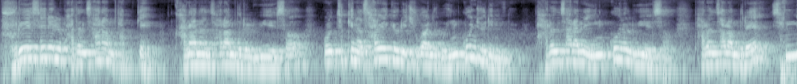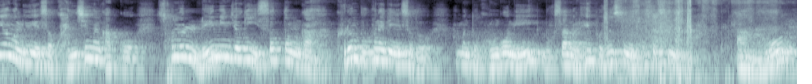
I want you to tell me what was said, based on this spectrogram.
불의 세례를 받은 사람답게 가난한 사람들을 위해서 오늘 특히나 사회교리 주관이고 인권주의입니다. 다른 사람의 인권을 위해서 다른 사람들의 생명을 위해서 관심을 갖고 손을 내민 적이 있었던가 그런 부분에 대해서도 한번 더 곰곰이 묵상을 해 보셨으면 좋겠습니다. 아멘.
